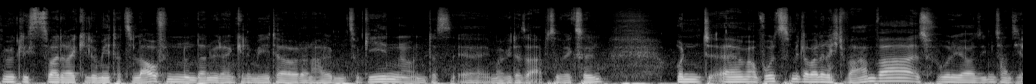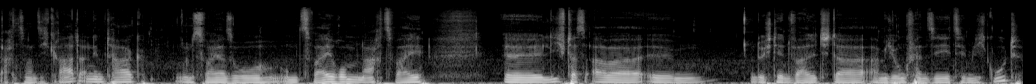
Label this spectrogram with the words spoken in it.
möglichst zwei, drei Kilometer zu laufen und dann wieder einen Kilometer oder einen halben zu gehen und das äh, immer wieder so abzuwechseln. Und ähm, obwohl es mittlerweile recht warm war, es wurde ja 27, 28 Grad an dem Tag und es war ja so um zwei rum, nach zwei, äh, lief das aber ähm, durch den Wald da am Jungfernsee ziemlich gut,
